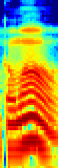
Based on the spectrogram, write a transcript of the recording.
come on.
